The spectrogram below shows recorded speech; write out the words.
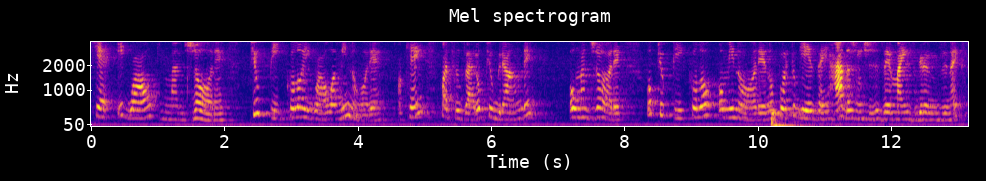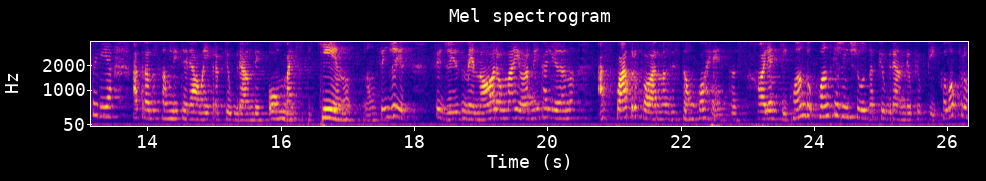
que é igual maggiore, più piccolo é igual a minore, ok? Pode usar o più grande ou maggiore o più piccolo ou minore. No português é errado a gente dizer mais grande, né? Que seria a tradução literal aí para più grande ou mais pequeno, não se diz. Se diz menor ou maior no italiano, as quatro formas estão corretas. Olha aqui, quando, quando que a gente usa più grande ou più piccolo? Para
